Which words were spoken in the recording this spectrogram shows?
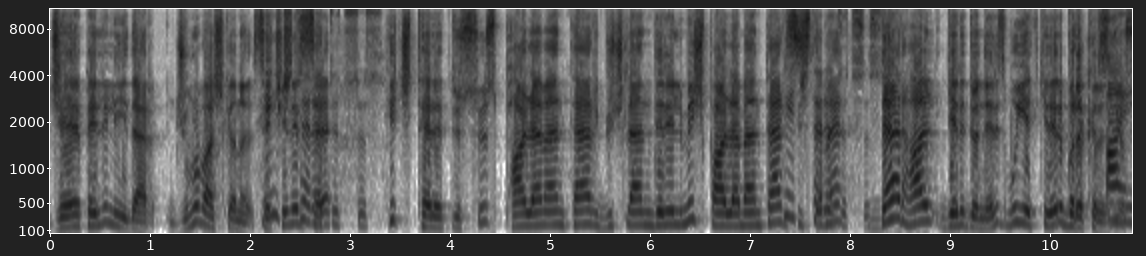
CHP'li lider Cumhurbaşkanı seçilirse tereddütsüz. hiç tereddütsüz parlamenter güçlendirilmiş parlamenter Hiç sisteme tereddütsüz. derhal geri döneriz. Bu yetkileri bırakırız diyorsunuz.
